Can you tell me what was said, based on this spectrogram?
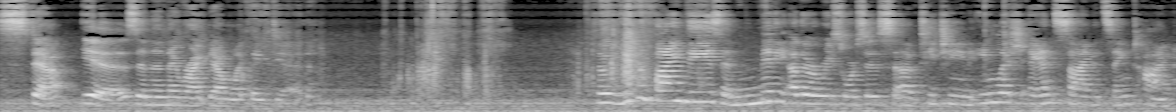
step is, and then they write down what they did. So you can find these and many other resources uh, teaching English and sign at the same time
